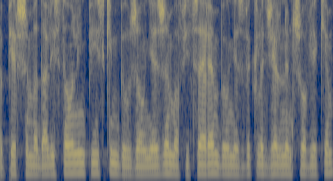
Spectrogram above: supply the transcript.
e, pierwszym medalistą olimpijskim, był żołnierzem, oficerem, był niezwykle dzielnym człowiekiem,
